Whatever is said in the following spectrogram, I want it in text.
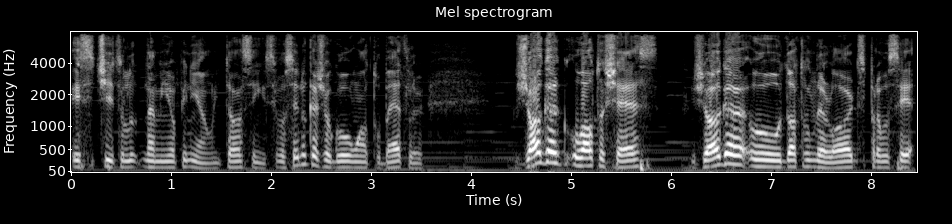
esse título, na minha opinião. Então, assim, se você nunca jogou um Auto Battler, joga o Auto Chess, joga o Dota Underlords para você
